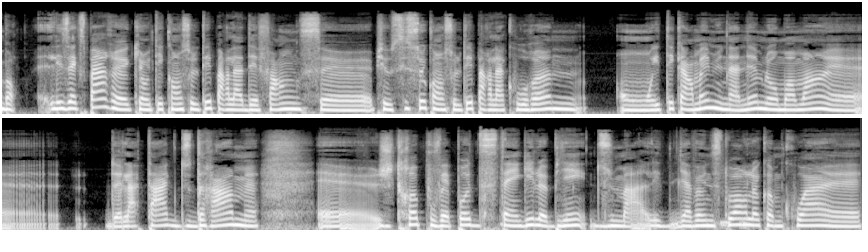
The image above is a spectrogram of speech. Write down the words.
Bon, les experts euh, qui ont été consultés par la défense, euh, puis aussi ceux consultés par la couronne, ont été quand même unanimes au moment euh, de l'attaque, du drame, euh, Jutra pouvait pas distinguer le bien du mal. Il y avait une histoire là comme quoi euh,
